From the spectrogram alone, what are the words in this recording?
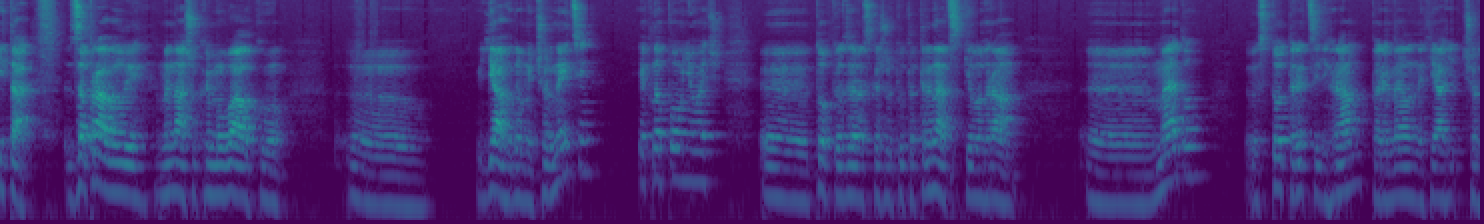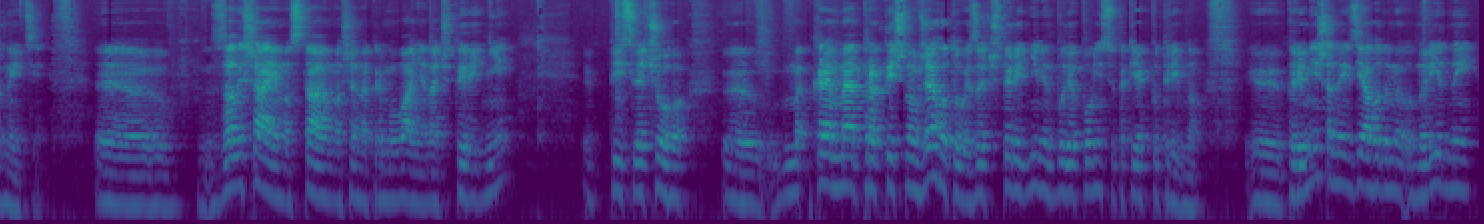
І так, заправили ми нашу кремувалку е, ягодами чорниці, як наповнювач. Е, тобто, зараз скажу, тут 13 кг е, меду, 130 г перемелених ягід чорниці. Е, залишаємо, ставимо ще на кремування на 4 дні. Після чого е, крем-мед практично вже готовий. За 4 дні він буде повністю такий, як потрібно. Е, перемішаний з ягодами, однорідний.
